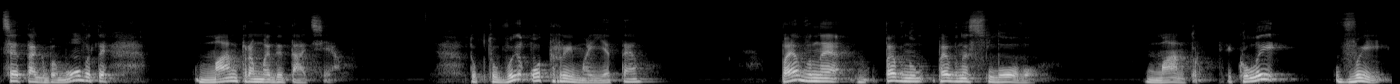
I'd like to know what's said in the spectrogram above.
Це, так би мовити, мантра медитація. Тобто ви отримаєте певне, певну, певне слово, мантру. І коли ви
